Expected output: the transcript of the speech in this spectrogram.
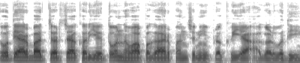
તો ત્યારબાદ ચર્ચા કરીએ તો નવા પગાર પંચની પ્રક્રિયા આગળ વધી.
